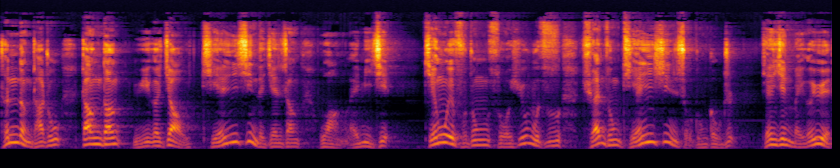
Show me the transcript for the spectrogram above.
臣等查出，张汤与一个叫田信的奸商往来密切，廷尉府中所需物资全从田信手中购置。田信每个月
